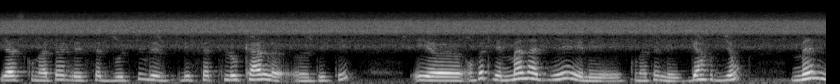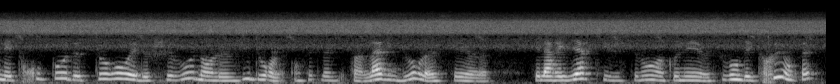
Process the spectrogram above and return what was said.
il y a ce qu'on appelle les fêtes votives, les, fêtes locales d'été. Et en fait, les manadiers et les ce qu'on appelle les gardiens mènent les troupeaux de taureaux et de chevaux dans le Vidourle. En fait, la, enfin, la Vidourle, c'est c'est la rivière qui justement connaît euh, souvent des crues en fait.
